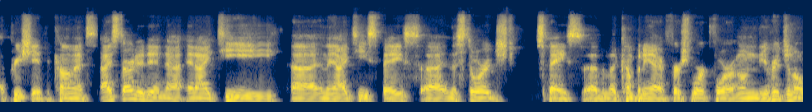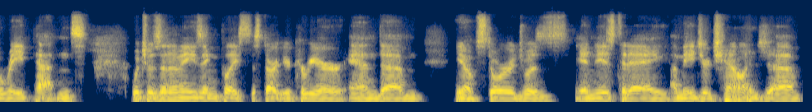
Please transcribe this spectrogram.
appreciate the comments. I started in uh, in IT uh, in the IT space uh, in the storage space. Uh, the company I first worked for owned the original RAID patents, which was an amazing place to start your career. And um, you know, storage was and is today a major challenge. Um,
